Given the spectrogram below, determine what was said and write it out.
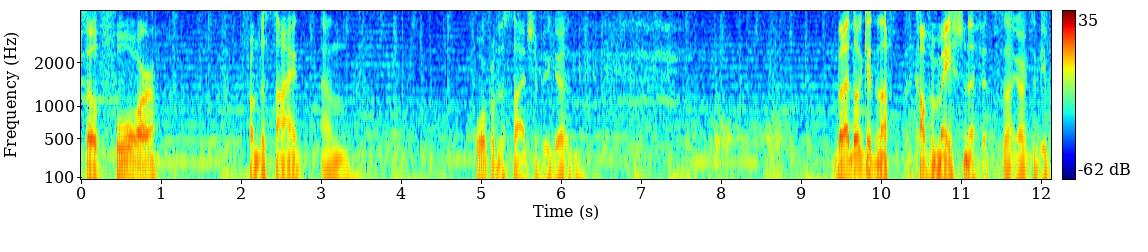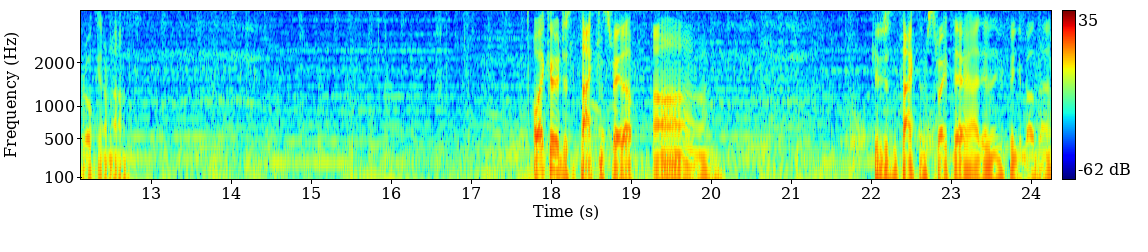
So 4 from the side and 4 from the side should be good. But I don't get enough confirmation if it's uh, going to be broken or not. Oh, I could have just attacked him straight up. Ah. Could have just attacked him straight there. I didn't even think about that.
